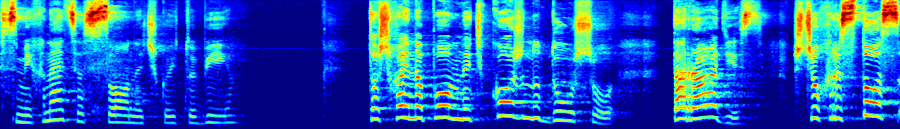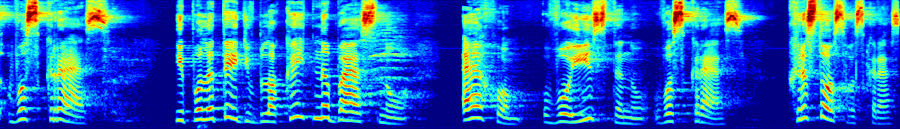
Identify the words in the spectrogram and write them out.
сміхнеться сонечко й тобі. Тож хай наповнить кожну душу та радість, що Христос воскрес і полетить в блакить небесну, ехом воістину воскрес. Христос воскрес!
